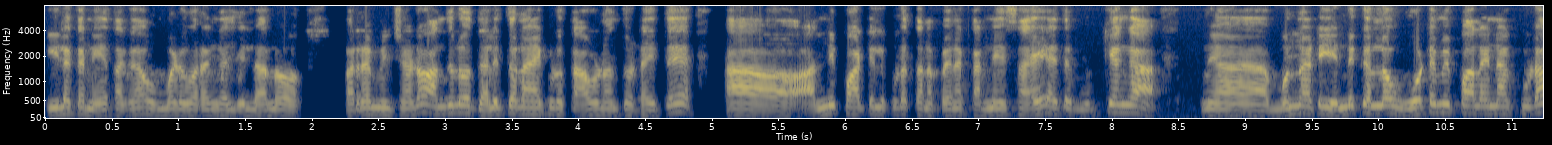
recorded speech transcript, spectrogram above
కీలక నేతగా ఉమ్మడి వరంగల్ జిల్లాలో పరిణమించాడు. అందులో దళిత నాయకుడు కావడంతో అయితే ఆ అన్ని పార్టీలు కూడా తన పైన కన్నేశాయి. అయితే ముఖ్యంగా మొన్నటి ఎన్నికల్లో ఓటమి పాలైనా కూడా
